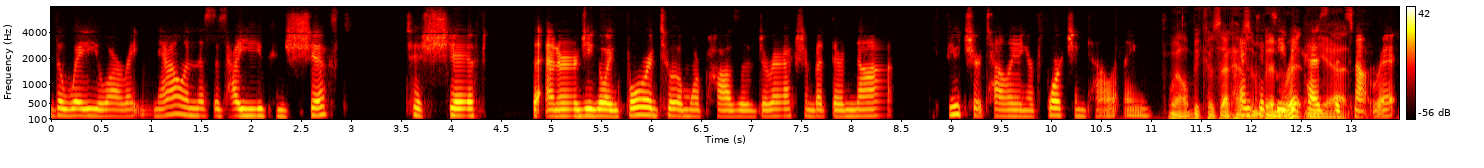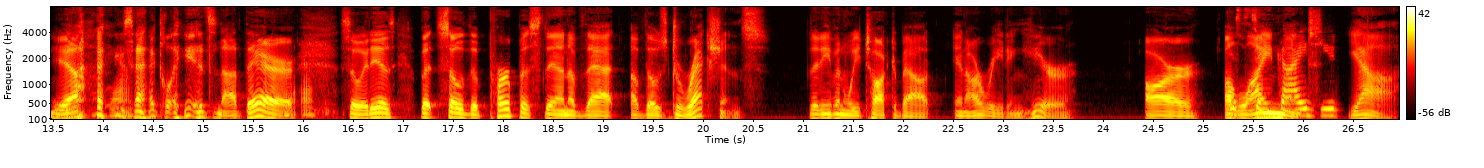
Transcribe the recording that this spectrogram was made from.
the way you are right now, and this is how you can shift to shift the energy going forward to a more positive direction. But they're not future telling or fortune telling. Well, because that hasn't been written because yet. It's not written. Yeah, yeah. exactly. It's not there. Yeah. So it is. But so the purpose then of that of those directions that even we talked about in our reading here are alignment. you. Yeah.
